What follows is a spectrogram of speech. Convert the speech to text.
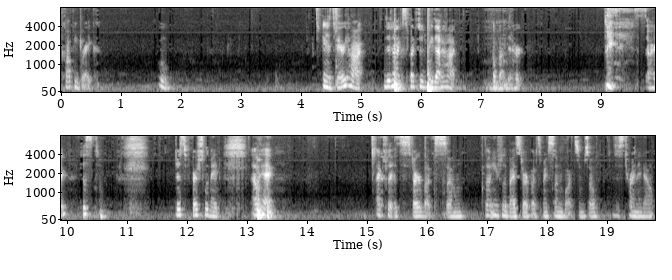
coffee break. Ooh. And it's very hot. Did not expect it to be that hot. Oh god, that hurt. Sorry, just just freshly made. Okay. Actually, it's Starbucks, so don't usually buy Starbucks. My son bought some, so just trying it out.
